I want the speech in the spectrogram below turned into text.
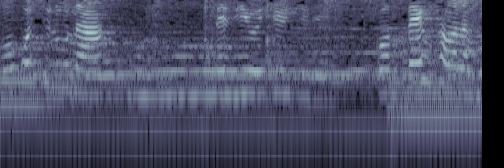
মই কৈছিলো না। যি হৈছে হৈছে দে। গোটেই উঠাব লাগিব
